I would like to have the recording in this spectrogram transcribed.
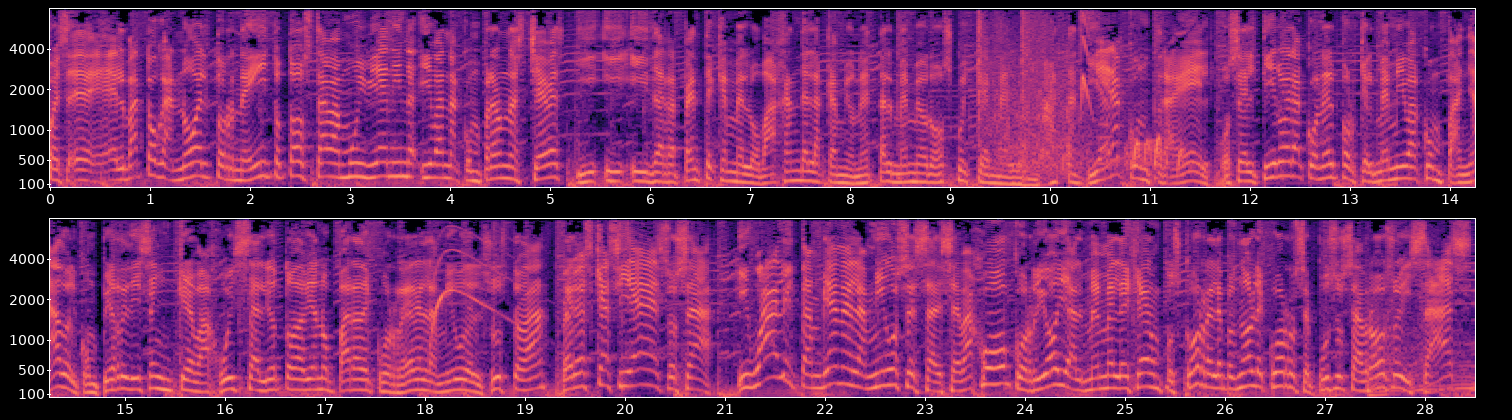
pues eh, el vato ganó el torneito, todo estaba muy bien, iban a comprar unas cheves y, y, de repente que me lo bajan de la camioneta el meme Orozco y que me lo matan. Y era contra él. O sea, el tiro era con él porque el meme iba acompañado. El compierre dicen que bajó y salió, todavía no para de correr el amigo del susto, ¿ah? Pero es que así es, o sea, igual y también el amigo se, se bajó, corrió y al meme le dijeron, pues córrele, pues no le corro, se puso sabroso y ¡zas!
